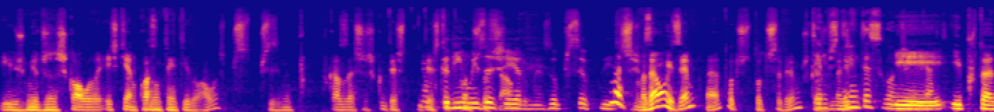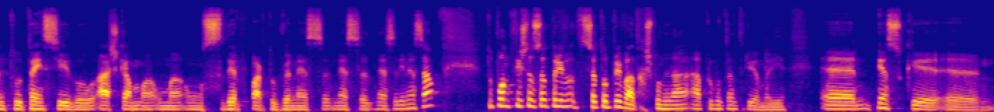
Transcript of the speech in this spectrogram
e os miúdos na escola este ano quase não têm tido aulas, precisamente porque causa destas, deste, é um deste tipo de exagero, mas eu percebo que mas, mas, é um exemplo, é? todos, todos sabemos. Temos 30 segundos, e, e, portanto, tem sido, acho que há uma, uma, um ceder por parte do Governo nessa, nessa, nessa dimensão. Do ponto de vista do setor privado, do setor privado respondendo à, à, pergunta anterior, Maria, uh, penso que uh,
